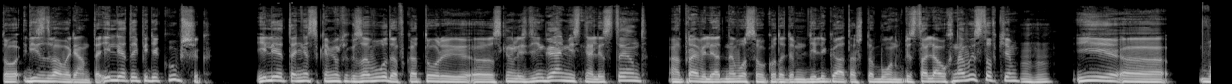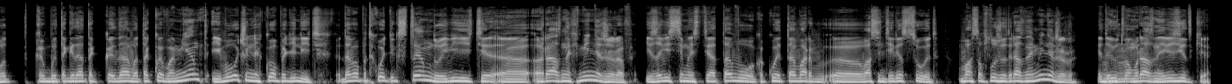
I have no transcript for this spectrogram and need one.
то есть два варианта. Или это перекупщик, или это несколько мелких заводов, которые э, скинулись деньгами, сняли стенд, отправили одного своего какого-то делегата, чтобы он представлял их на выставке. Угу. И э, вот как бы тогда, когда вот такой момент, его очень легко определить. Когда вы подходите к стенду и видите э, разных менеджеров, и в зависимости от того, какой товар э, вас интересует, вас обслуживает разный менеджер и угу. дают вам разные визитки,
